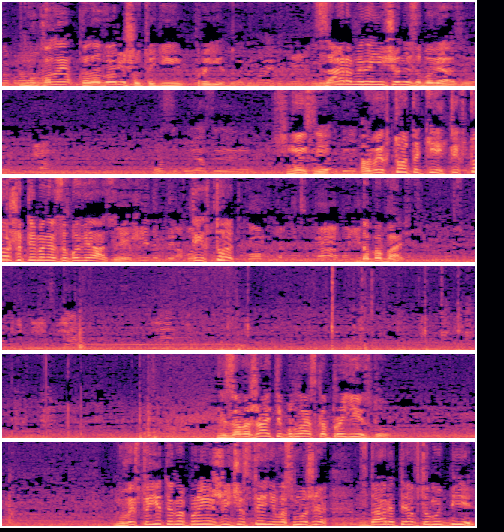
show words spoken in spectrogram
направлення? Ну, коли, коли вирішу, тоді проїду. Ви маєте. Зараз мене нічого не зобов'язує. Вас зобов'язує... В смислі? А ви хто такий? Ти хто, що ти мене зобов'язуєш? Ти хто? До побачення. Не заважайте, будь ласка, проїзду. Ну ви стоїте на проїжджій частині, вас може вдарити автомобіль.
